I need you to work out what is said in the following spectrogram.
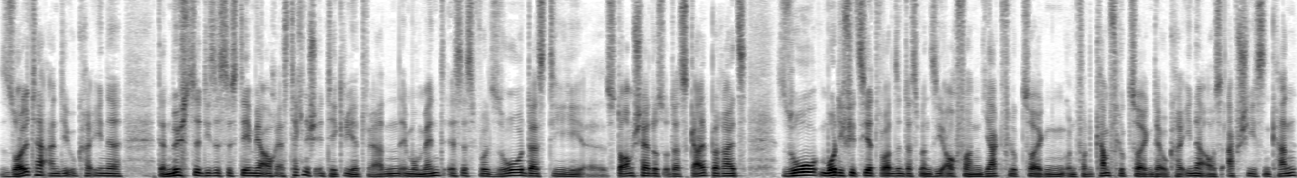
sollte an die Ukraine, dann müsste dieses System ja auch erst technisch integriert werden. Im Moment ist es wohl so, dass die äh, Storm Shadows oder Scalp bereits so modifiziert worden sind, dass man sie auch von Jagdflugzeugen und von Kampfflugzeugen der Ukraine aus abschießen kann.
